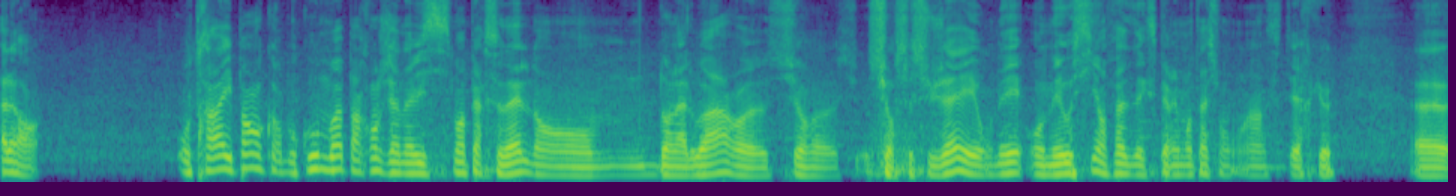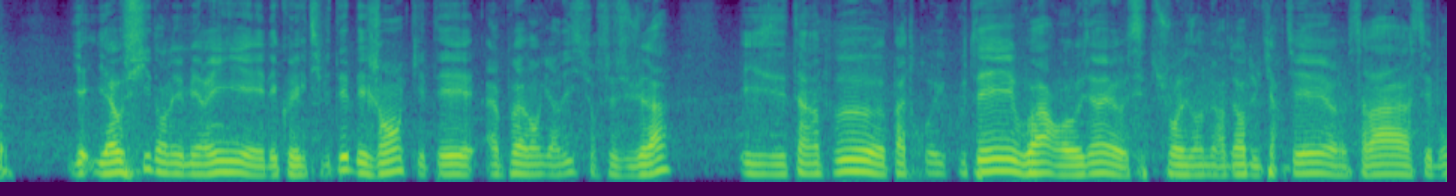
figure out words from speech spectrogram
Alors, on travaille pas encore beaucoup. Moi, par contre, j'ai un investissement personnel dans, dans la Loire euh, sur, sur ce sujet et on est, on est aussi en phase d'expérimentation. Hein. C'est-à-dire que il y, a aussi dans les mairies et les collectivités des gens qui étaient un peu avant-gardistes sur ce sujet-là. Et ils étaient un peu pas trop écoutés, voire c'est toujours les emmerdeurs du quartier, ça va, c'est bon,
